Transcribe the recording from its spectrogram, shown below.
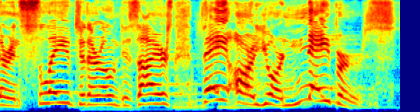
They're enslaved to their own desires. They are your neighbors.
